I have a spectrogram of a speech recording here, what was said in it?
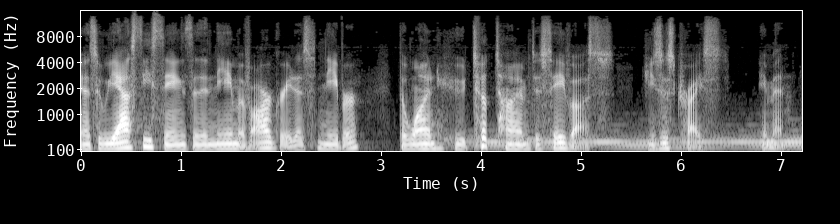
And so we ask these things in the name of our greatest neighbor, the one who took time to save us, Jesus Christ. Amen.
